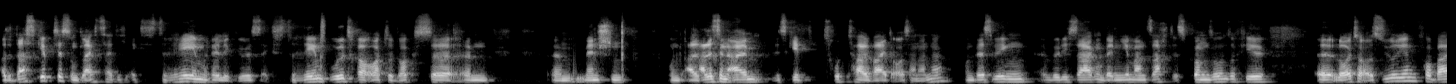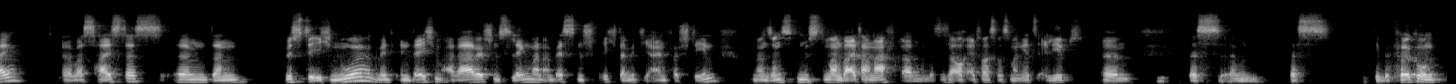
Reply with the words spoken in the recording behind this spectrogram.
Also das gibt es und gleichzeitig extrem religiös, extrem ultraorthodoxe ähm, ähm, Menschen und alles in allem, es geht total weit auseinander. Und deswegen würde ich sagen, wenn jemand sagt, es kommen so und so viele äh, Leute aus Syrien vorbei, äh, was heißt das? Ähm, dann wüsste ich nur, mit in welchem arabischen Slang man am besten spricht, damit die einen verstehen. Und ansonsten müsste man weiter nachfragen. Das ist ja auch etwas, was man jetzt erlebt, ähm, dass, ähm, dass die Bevölkerung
